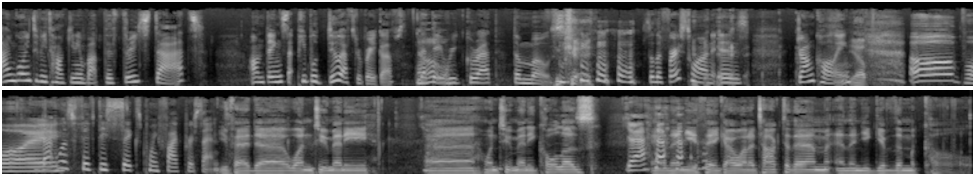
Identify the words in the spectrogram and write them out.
I'm going to be talking about the three stats on things that people do after breakups that they Oh. regret the most. Okay. So the first one is drunk calling. Yep. Oh boy. That was 56.5%. You've had uh, one too many, uh, one too many colas. Yeah. and then you think, I want to talk to them, and then you give them a call.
